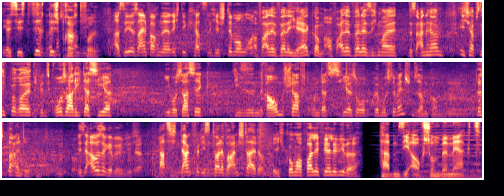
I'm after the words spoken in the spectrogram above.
es ist wirklich prachtvoll. Also hier ist einfach eine richtig herzliche Stimmung. Auf alle Fälle hierher kommen, auf alle Fälle sich mal das anhören. Ich habe es nicht bereut. Ich finde es großartig, dass hier Ivo Sasek diesen Raum schafft und dass hier so bewusste Menschen zusammenkommen. Das ist beeindruckend. Das ist außergewöhnlich. Herzlichen Dank für diese tolle Veranstaltung. Ich komme auf alle Fälle wieder. Haben Sie auch schon bemerkt,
